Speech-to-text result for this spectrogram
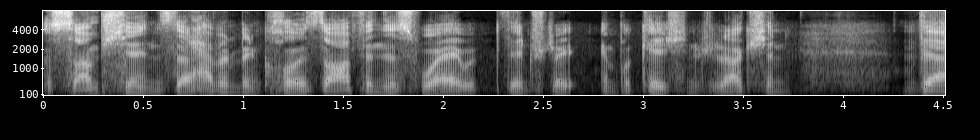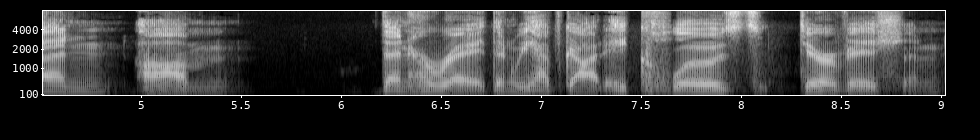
assumptions that haven't been closed off in this way with the implication introduction, then um, then hooray, then we have got a closed derivation.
